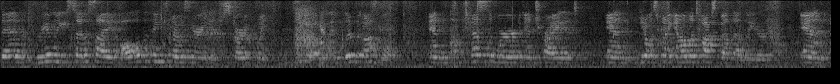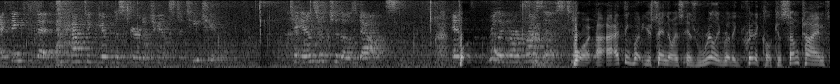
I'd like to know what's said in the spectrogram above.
then really set aside all the things that I was hearing and just start at point zero and live the gospel and test the word and try it. And you know, it's funny, Alma talks about that later. And I think that you have to give the Spirit a chance to teach you, to answer to those doubts. And it's a really hard process. Boy, I, I think what you're saying though is, is really, really critical because sometimes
